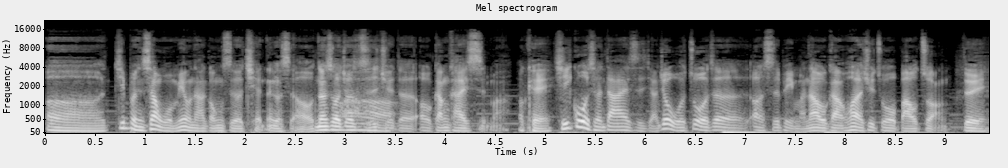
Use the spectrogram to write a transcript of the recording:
呃，基本上我没有拿公司的钱，那个时候，那时候就只是觉得哦，刚开始嘛。OK，其实过程大概是这样，就我做这呃食品嘛，那我刚后来去做包装。对，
